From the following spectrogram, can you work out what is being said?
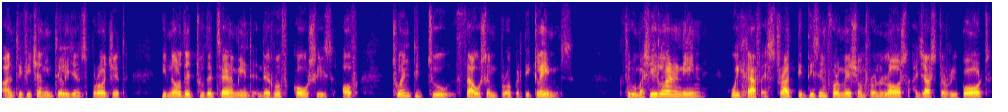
artificial intelligence project in order to determine the root causes of 22,000 property claims. Through machine learning, we have extracted this information from loss adjuster reports,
